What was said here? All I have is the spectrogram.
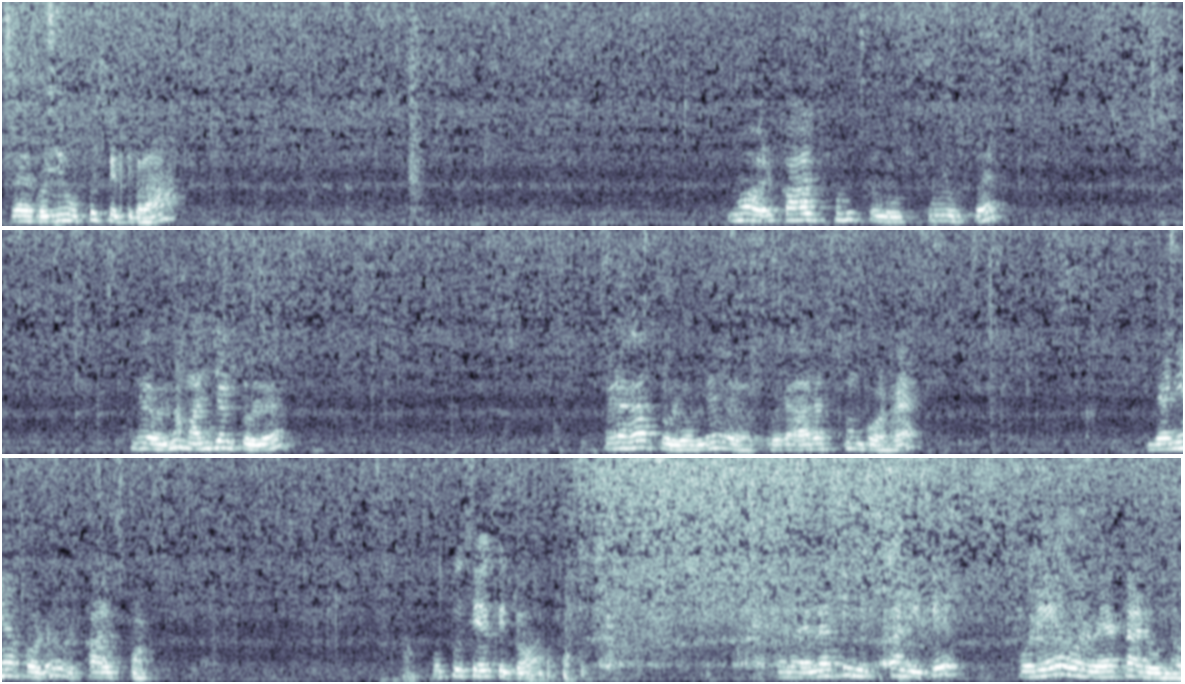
இதில் கொஞ்சம் உப்பு சேர்த்துக்கலாம். இன்னும் ஒரு கால் ஸ்பூன் தூள் தூள் உப்பு. இதில் வந்து மஞ்சள் தூள் மிளகாத்தூள் வந்து ஒரு அரை ஸ்பூன் போடுறேன். தனியா பவுடர் ஒரு கால் ஸ்பூன். உப்பு சேர்த்துட்டோம். அதில் எல்லாத்தையும் மிக்ஸ் பண்ணிவிட்டு ஒரே ஒரு வேக்காடு ஒன்று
